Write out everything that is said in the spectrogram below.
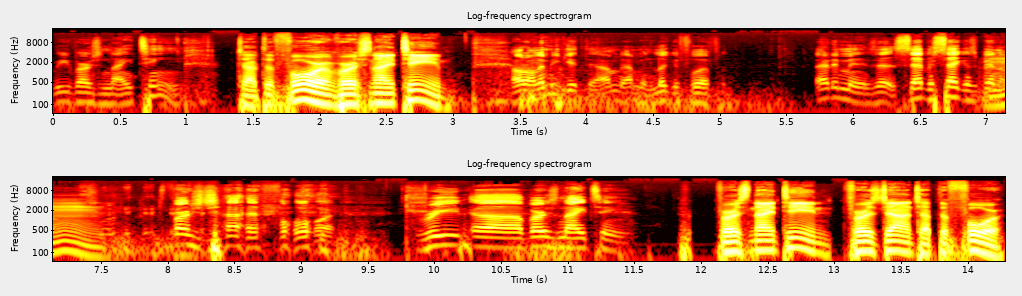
read verse nineteen. Chapter four and verse nineteen. Hold on, let me get there. I'm, I'm looking for it for thirty minutes. That's seven seconds been on. Mm. First John four. Read uh, verse nineteen. Verse 19, 1 John chapter 4.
